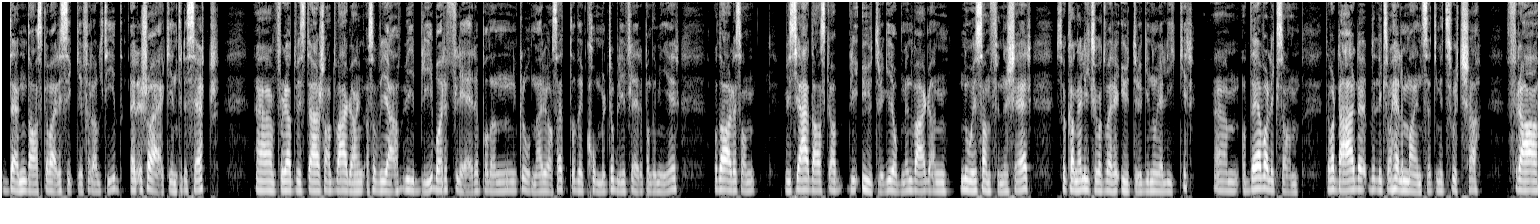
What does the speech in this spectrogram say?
den da skal være sikker for all tid. Ellers så er jeg ikke interessert. Eh, fordi at hvis det er sånn at hver gang Altså, vi, er, vi, blir bare flere på den kloden her uansett, og det kommer til å bli flere pandemier. Og da er det sånn Hvis jeg da skal bli utrygg i jobben min hver gang noe i samfunnet skjer, så kan jeg like så godt være utrygg i noe jeg liker. Um, og det var liksom Det var der det, liksom hele mindsetet mitt switcha. Fra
